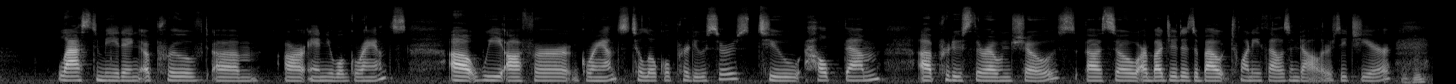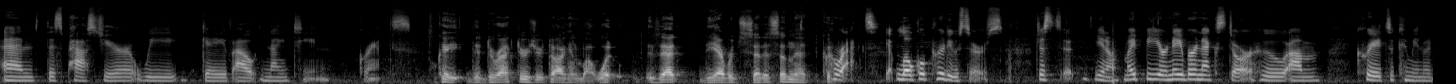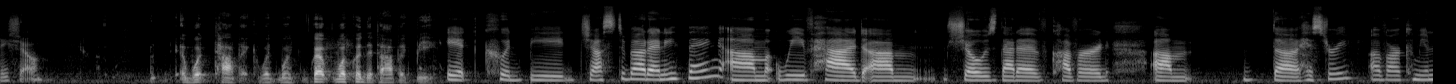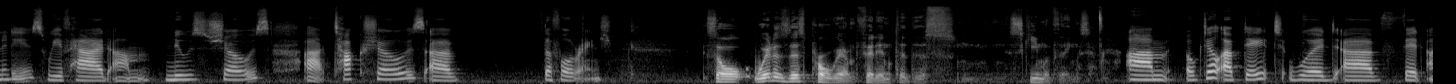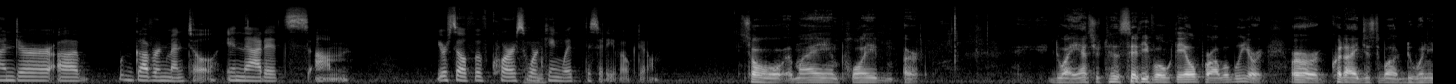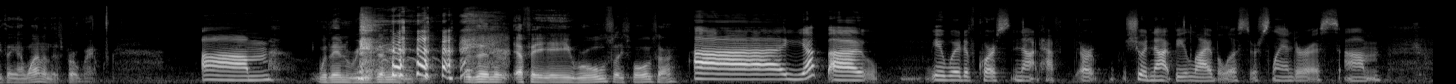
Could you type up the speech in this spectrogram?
last meeting, approved um, our annual grants. Uh, we offer grants to local producers to help them uh, produce their own shows. Uh, so our budget is about $20,000 each year. And this past year, we gave out 19 grants. Okay, the directors you're talking about, what is that? The average citizen that could Correct. Yep. Local producers. Just, you know, might be your neighbor next door who um, creates a community show. Uh, What topic? What, what, what could the topic be? It could be just about anything. Um, we've had um, shows that have covered um, the history of our communities. We've had um, news shows, uh, talk shows, uh, the full range. So where does this program fit into this scheme of things? Um, Oakdale Update would uh, fit under uh, governmental in that it's um, yourself, of course, working with the city of Oakdale. So am I employed, or do I answer to the city of Oakdale probably, or, or could I just about do anything I want in this program? Um, Within reason, within FAA rules, I suppose, huh? uh, yep. Uh, it would, of course, not have or should not be libelous or slanderous. Um,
